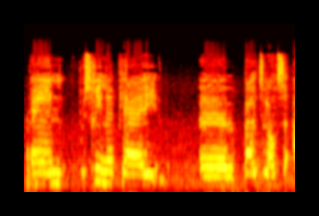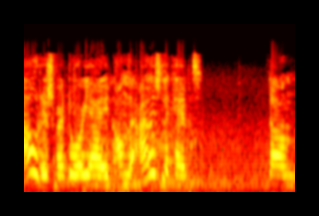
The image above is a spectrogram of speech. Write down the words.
En misschien heb jij uh, buitenlandse ouders, waardoor jij een ander uiterlijk hebt dan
